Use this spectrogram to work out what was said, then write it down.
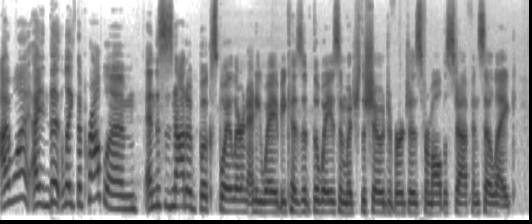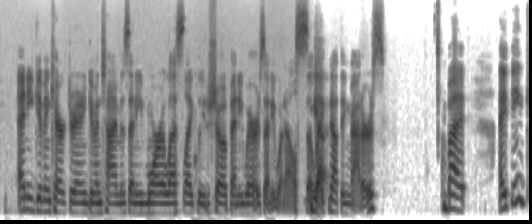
I want I the, like the problem, and this is not a book spoiler in any way because of the ways in which the show diverges from all the stuff, and so like any given character at any given time is any more or less likely to show up anywhere as anyone else. So Yeah. like nothing matters. But I think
